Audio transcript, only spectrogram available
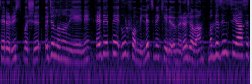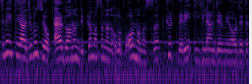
terörist başı Öcalan'ın yeğeni HDP Urfa Milletvekili Ömer Öcalan, magazin siyasetine ihtiyacımız yok. Erdoğan'ın diplomasının olup olmaması Kürtleri ilgilendirmiyor dedi.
